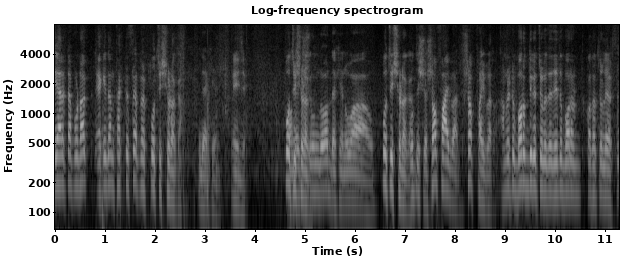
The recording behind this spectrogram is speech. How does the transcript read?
এই আরেকটা প্রোডাক্ট একই দাম থাকতেছে আপনার পঁচিশশো টাকা। দেখেন। এই যে পঁচিশশো টাকা। সুন্দর দেখেন ওয়াও পঁচিশশো টাকা। পঁচিশশো সব ফাইবার সব ফাইবার আমরা একটু বড়র দিকে চলে যাই যেহেতু বড়র কথা চলে আসছে।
